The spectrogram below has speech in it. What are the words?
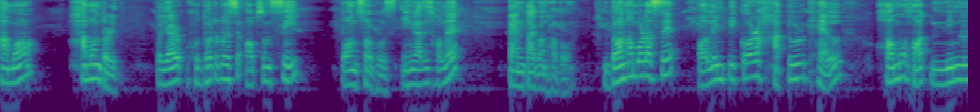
সাম সামন্তৰিক। তো ইয়াৰ শুদ্ধটো হৈছে অপশ্যন চি পঞ্চভুজ। ইংৰাজীত হ'লে পেণ্টাগন হ'ব। দহ নম্বৰত আছে অলিম্পিকৰ সাঁতোৰ খেলসমূহত নিম্ন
